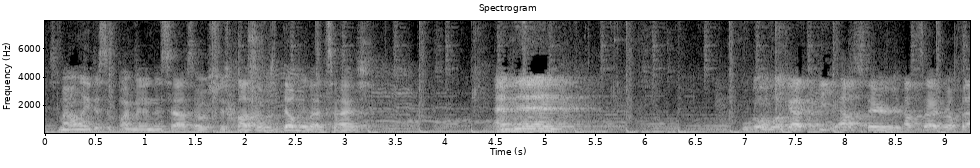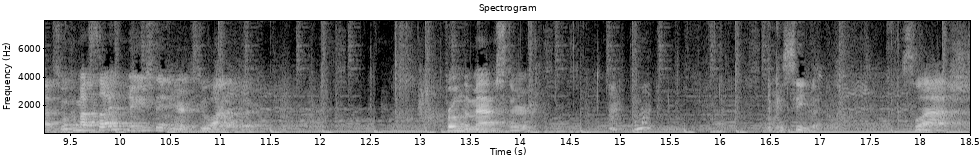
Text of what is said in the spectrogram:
It's my only disappointment in this house. I wish this closet was double that size. And then we'll go look at the outstairs, outside real fast. You wanna come outside? No, you stay in here, it's too hot out there. From the master, come on, the casita slash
